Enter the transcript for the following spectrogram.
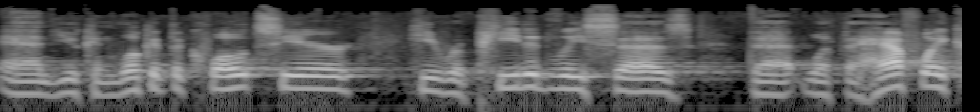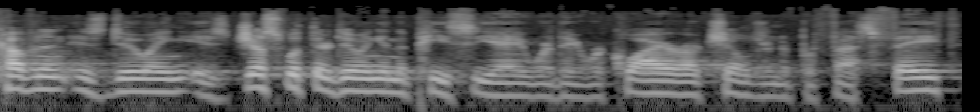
And you can look at the quotes here. He repeatedly says that what the halfway covenant is doing is just what they're doing in the PCA, where they require our children to profess faith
